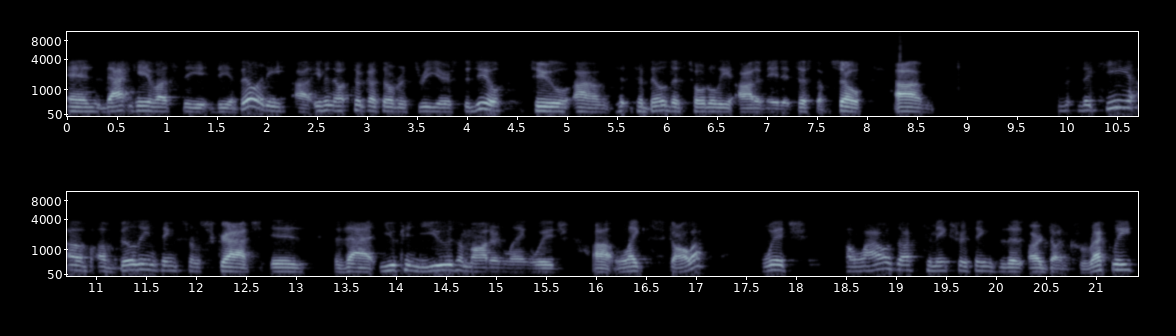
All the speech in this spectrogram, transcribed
and that gave us the the ability, uh, even though it took us over three years to do, to um, to, to build this totally automated system. So um, the key of, of building things from scratch is that you can use a modern language uh, like Scala, which allows us to make sure things that are done correctly,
